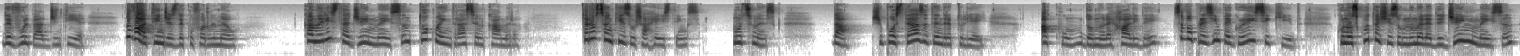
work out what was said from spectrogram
de vulpe argintie. Nu vă atingeți de cufărul meu!" Camerista Jane Mason tocmai intrase în cameră. Te rog să închizi ușa, Hastings. Mulțumesc. Da, și postează-te în dreptul ei. Acum, domnule Halliday, să vă prezint pe Gracie Kidd, cunoscută și sub numele de Jane Mason,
